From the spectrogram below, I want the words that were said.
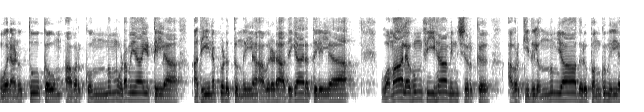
ഒരണുത്തൂക്കവും അവർക്കൊന്നും ഉടമയായിട്ടില്ല അധീനപ്പെടുത്തുന്നില്ല അവരുടെ അധികാരത്തിലില്ല. വമാലഹും ഫിഹാമിൻ മിൻ ഷിർക്ക്. അവർക്കിതിലൊന്നും യാതൊരു പങ്കുമില്ല.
